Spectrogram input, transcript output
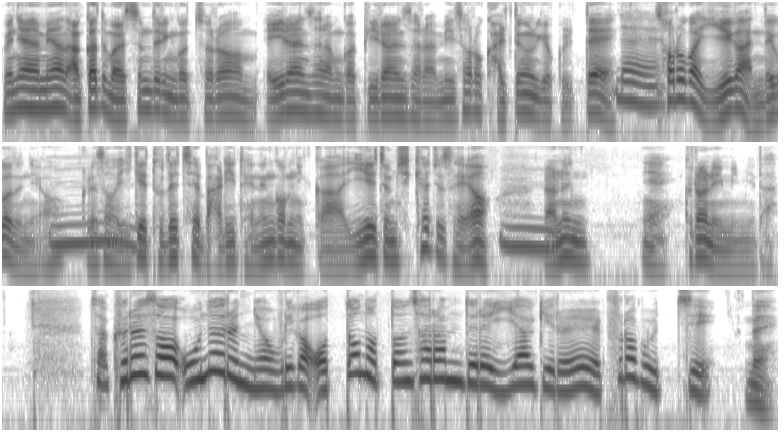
왜냐하면 아까도 말씀드린 것처럼 A라는 사람과 B라는 사람이 서로 갈등을 겪을 때 네. 서로가 이해가 안 되거든요. 음. 그래서 이게 도대체 말이 되는 겁니까? 이해 좀 시켜주세요. 음. 라는 예, 그런 의미입니다. 자, 그래서 오늘은요, 우리가 어떤 어떤 사람들의 이야기를 풀어볼지 네.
